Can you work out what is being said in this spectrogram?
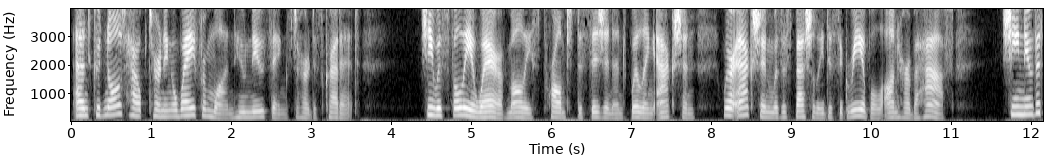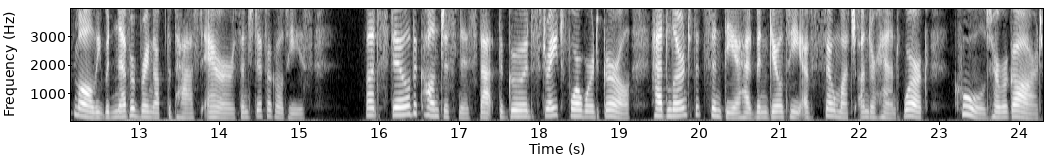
and could not help turning away from one who knew things to her discredit. She was fully aware of Molly's prompt decision and willing action, where action was especially disagreeable on her behalf. She knew that Molly would never bring up the past errors and difficulties but still the consciousness that the good straightforward girl had learnt that cynthia had been guilty of so much underhand work cooled her regard,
